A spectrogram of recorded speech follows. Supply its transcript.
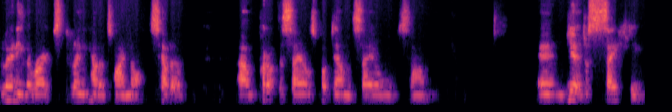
learning the ropes, learning how to tie knots, how to um, put up the sails, put down the sails, um, and yeah, just safety,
